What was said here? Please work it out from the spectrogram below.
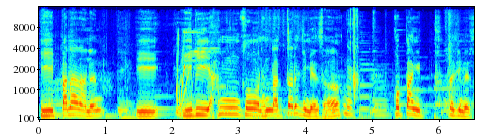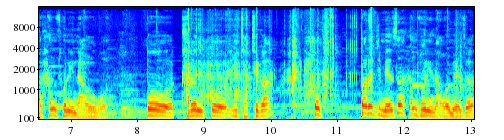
이 바나나는 이 잎이 한 손 하나 떨어지면서 네. 꽃방이 떨어지면서 한 손이 나오고 또 다른 또 이 자체가 또 떨어지면서 한 손이 나오면서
